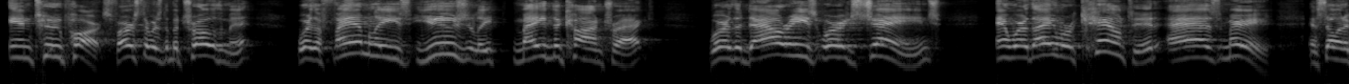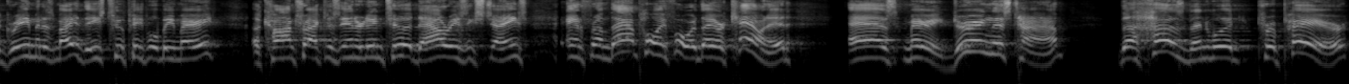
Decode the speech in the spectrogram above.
in two parts. First, there was the betrothment, where the families usually made the contract, where the dowries were exchanged, and where they were counted as married. And so an agreement is made, these two people will be married, a contract is entered into, a dowry is exchanged, and from that point forward, they are counted as married. During this time, the husband would prepare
